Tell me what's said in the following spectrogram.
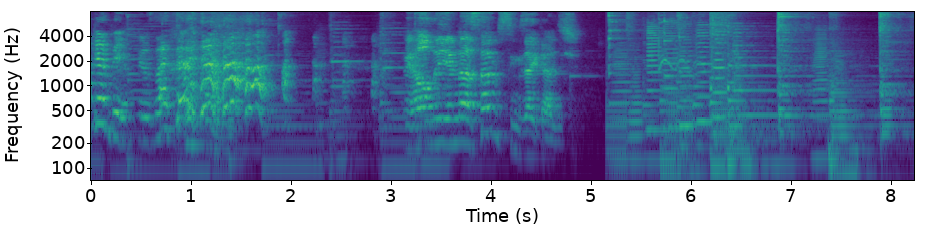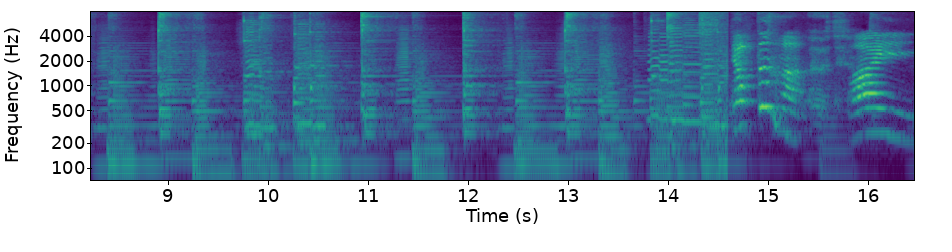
Sağlarken de yapıyor zaten. Ve halıyı yerine asar mısın güzel kardeşim? Yaptın mı? Evet. Vay.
